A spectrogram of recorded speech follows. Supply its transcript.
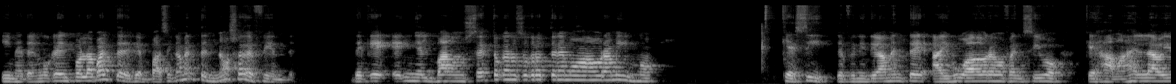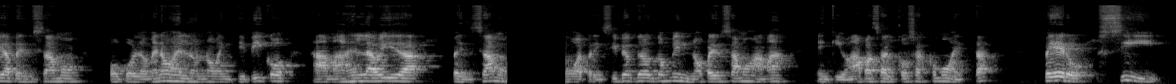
y me tengo que ir por la parte de que básicamente no se defiende, de que en el baloncesto que nosotros tenemos ahora mismo, que sí, definitivamente hay jugadores ofensivos que jamás en la vida pensamos o por lo menos en los noventa y pico, jamás en la vida pensamos, o a principios de los 2000, no pensamos jamás en que iban a pasar cosas como esta, pero sí,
